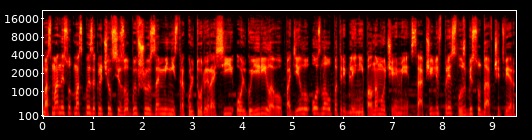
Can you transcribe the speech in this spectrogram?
Басманный суд Москвы заключил в СИЗО бывшую замминистра культуры России Ольгу Ярилову по делу о злоупотреблении полномочиями, сообщили в пресс-службе суда в четверг.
